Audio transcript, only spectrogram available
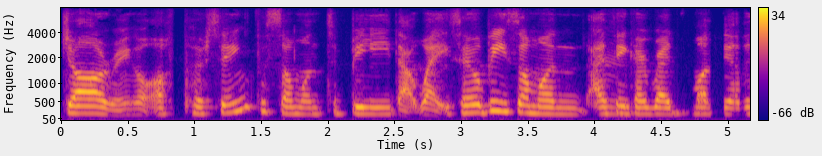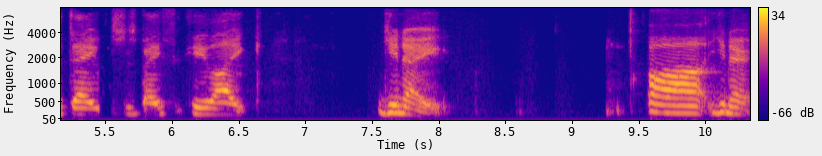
jarring or off-putting for someone to be that way. So it'll be someone I think I read one the other day, which was basically like, you know, uh, you know,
